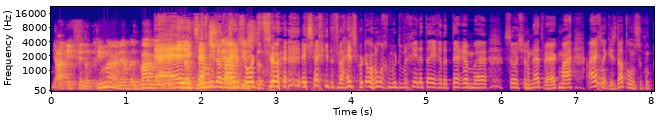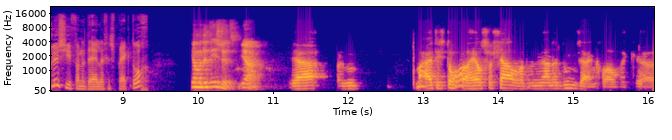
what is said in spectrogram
Ja, ik vind dat prima. Ja, Het maakt me- Nee, ik zeg, niet dat wij een soort, ik zeg niet dat wij een soort oorlog moeten beginnen tegen de term eh, social netwerk. Maar eigenlijk is dat onze conclusie van het hele gesprek, toch? Ja, maar dit is het. Ja. Ja, ehm, maar het is toch wel heel sociaal wat we nu aan het doen zijn, geloof ik. eh.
